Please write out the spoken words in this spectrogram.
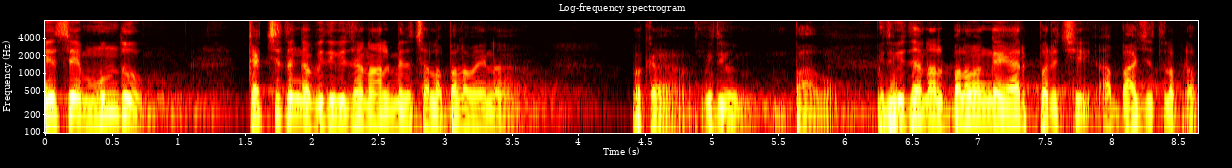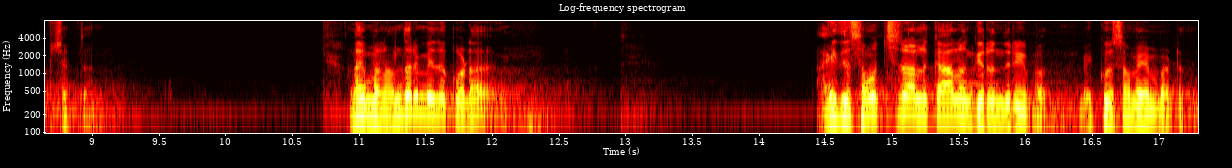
చేసే ముందు ఖచ్చితంగా విధి విధానాల మీద చాలా బలమైన ఒక విధి బా- విధి విధానాలు బలంగా ఏర్పరిచి ఆ బాధ్యతలు అప్పుడు అప్పచెప్తాను. అలాగే మనందరి మీద కూడా ఐదు సంవత్సరాల కాలం గిరుం తిరిగిపోతుంది ఎక్కువ సమయం పట్టదు.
